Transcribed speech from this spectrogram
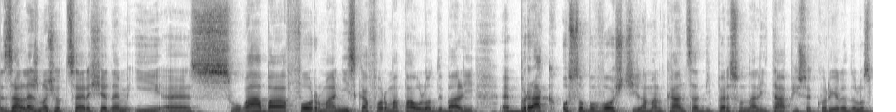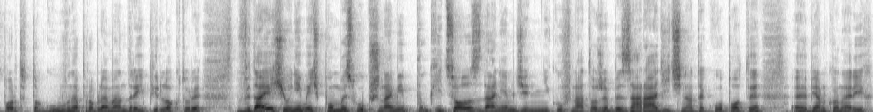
zależność od CR7 i słaba forma, niska forma Paulo Dybali, brak osobowości, la mancanza di personalità, pisze Corriere dello Sport. To główne problemy Andrzej Pirlo, który wydaje się nie mieć pomysłu, przynajmniej póki co, zdaniem dzienników, na to, żeby zaradzić na te kłopoty e, Bianconerich,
